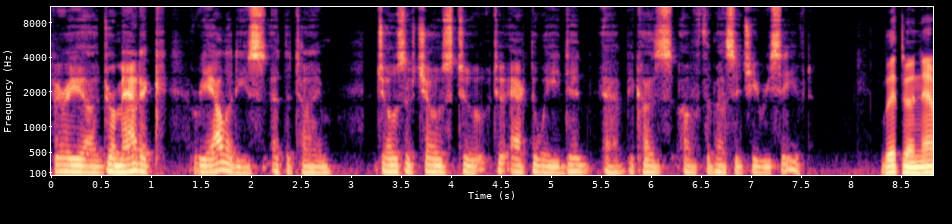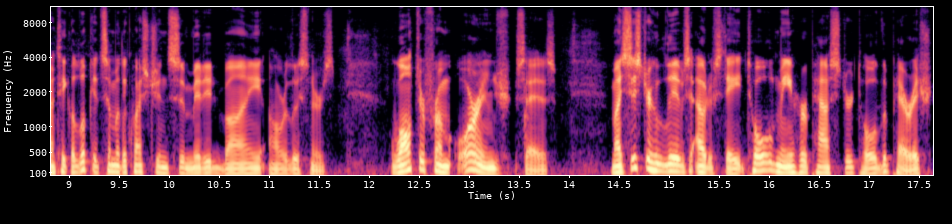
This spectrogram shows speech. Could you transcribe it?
very uh, dramatic realities at the time. Joseph chose to to act the way he did uh, because of the message he received. Let's uh, now take a look at some of the questions submitted by our listeners. Walter from Orange says, "My sister who lives out of state told me her pastor told the parish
